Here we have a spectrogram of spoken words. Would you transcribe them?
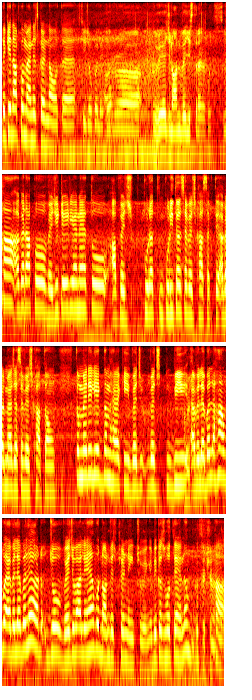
लेकिन आपको मैनेज करना होता है चीज़ों को लेकर। और वेज नॉन वेज इस तरह का कुछ? हाँ अगर आप वेजिटेरियन है तो आप वेज पूरा पूरी तरह से वेज खा सकते हैं। अगर मैं जैसे वेज खाता हूँ तो मेरे लिए एकदम है कि वेज वेज भी अवेलेबल है वो अवेलेबल है और जो वेज वाले हैं वो नॉन वेज फिर नहीं छुएँगे बिकॉज़ होते हैं ना हाँ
